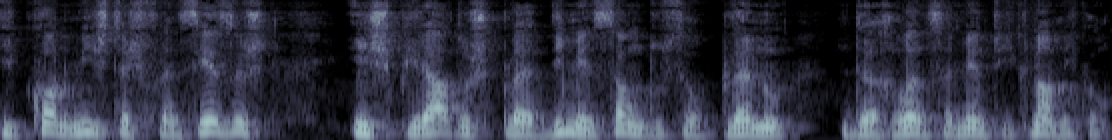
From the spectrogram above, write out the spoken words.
economistas franceses inspirados pela dimensão do seu plano de relançamento económico.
